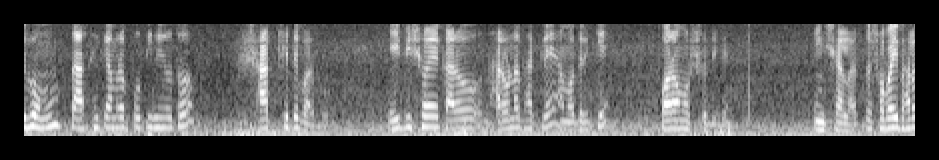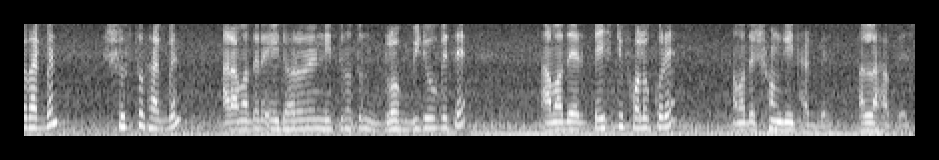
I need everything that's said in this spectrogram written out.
এবং তা থেকে আমরা প্রতিনিয়ত শাক খেতে পারব। এই বিষয়ে কারও ধারণা থাকলে আমাদেরকে পরামর্শ দিবেন। ইনশাল্লাহ তো সবাই ভালো থাকবেন, সুস্থ থাকবেন। আর আমাদের এই ধরনের নিত্য নতুন ব্লগ ভিডিও পেতে আমাদের পেজটি ফলো করে আমাদের সঙ্গেই থাকবেন। আল্লাহ হাফেজ।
